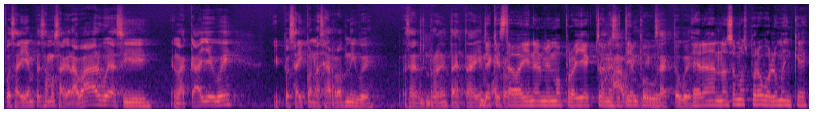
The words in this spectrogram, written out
pues ahí empezamos a grabar, güey, así en la calle, güey, y pues ahí conocí a Rodney, güey. O sea, el Rodney está ahí. De que estaba ahí en el mismo proyecto en ese tiempo, güey. Exacto, güey. Era, no somos pro volumen, ¿qué?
